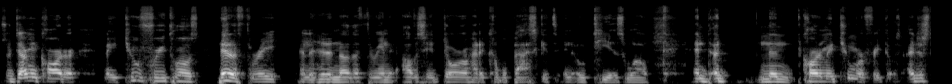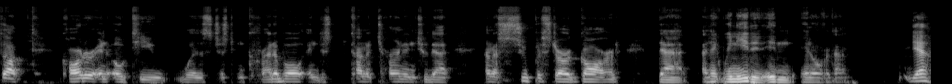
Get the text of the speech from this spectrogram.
So Devin Carter made two free throws, hit a three, and then hit another three. And obviously, Doro had a couple baskets in OT as well. And, uh, and then Carter made two more free throws. I just thought Carter in OT was just incredible and just kind of turned into that kind of superstar guard that I think we needed in in overtime. Yeah,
